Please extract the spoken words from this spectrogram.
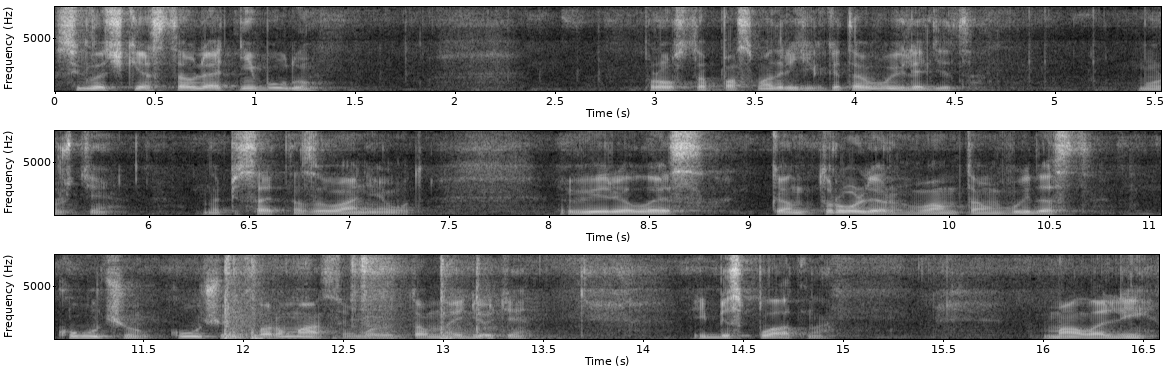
Ссылочки оставлять не буду. Просто посмотрите, как это выглядит. Можете написать название. Вот VRLS контроллер вам там выдаст кучу, кучу информации. Может, там найдете и бесплатно. Мало ли.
